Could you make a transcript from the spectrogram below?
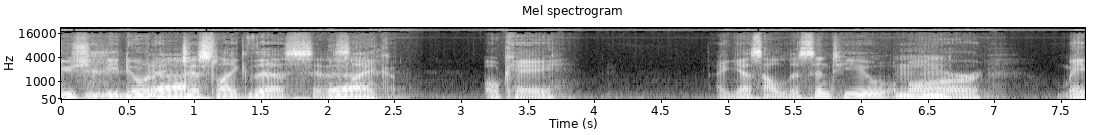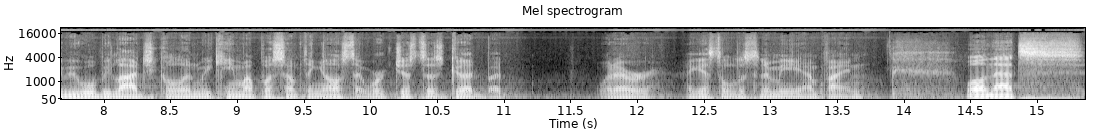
you should be doing Yeah. it just like this. And it's like, okay, I guess I'll listen to you, Mhm. or maybe we'll be logical and we came up with something else that worked just as good, but whatever. I guess they'll listen to me. I'm fine. Well, and that's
